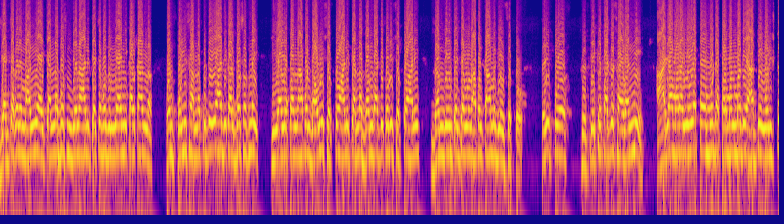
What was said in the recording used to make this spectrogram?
ज्यांच्याकडे मागणी आहे त्यांना बसून देणं आणि त्याच्यामधून न्याय निकाल काढणं. पण पोलिसांना कुठेही अधिकार बसत नाही की या लोकांना आपण डावलू शकतो आणि त्यांना दमदाटी करू शकतो आणि दम देऊन त्यांच्याकडून आपण कामं घेऊ शकतो. तरी के के पाटील साहेबांनी आज आम्हाला एवढ्या मोठ्या प्रमाणामध्ये आमचे वरिष्ठ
